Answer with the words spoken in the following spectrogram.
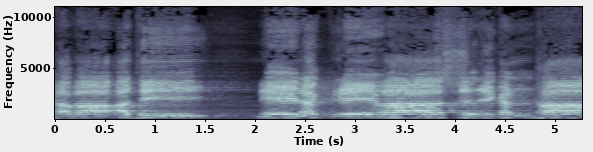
भवा अधि नीलग्रीवाश्रिकण्ठाः सर्वा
